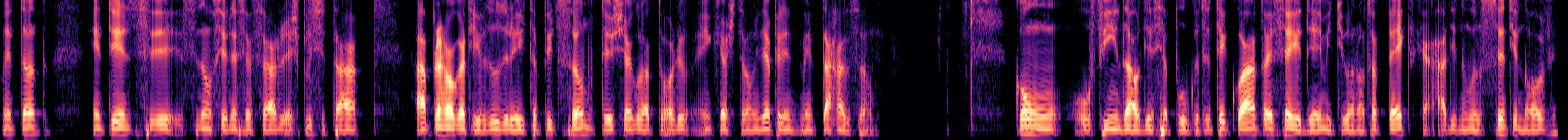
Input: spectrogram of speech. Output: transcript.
No entanto, entende-se se não ser necessário explicitar a prerrogativa do direito à petição do texto regulatório em questão, independentemente da razão. Com o fim da audiência pública 34, a SRD emitiu a nota técnica, a de número 109,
